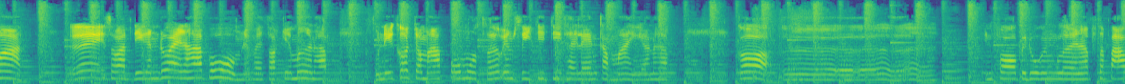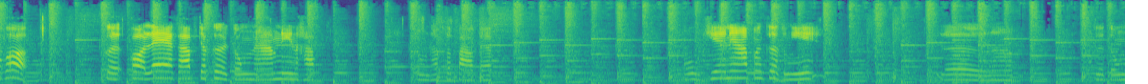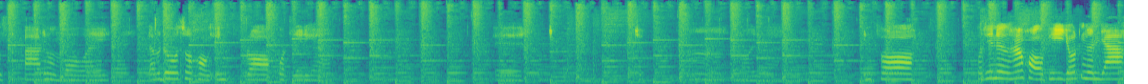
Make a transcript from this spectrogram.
มาดเอ้ย สวัสดีกันด้วยนะครับพวกผมในไฟซอสเกมเมอร์นะครับ วันนี้ก็จะมาโปรโมทเซิร์ฟ MCGG Thailand กลับมาอีกแล้วนะครับ ก็เอออินฟอไปดูกันเลยนะครับ สปาวก็เกิดก่อนแรกครับ จะเกิดตรงน้ำนี่นะครับตรงทับสปาวแป๊บโอเคเนี่ยครับ มันเกิดตรงนี้ เลยนะครับ เกิดตรงสปาวที่ผมบอกไว้ แล้วไปดูส่วนของอินฟลอกดเลยดีกว่าเออจะอ่ารอดีกว่าอินฟอกดที่หนึ่งห้ามขอพียศเงินยา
